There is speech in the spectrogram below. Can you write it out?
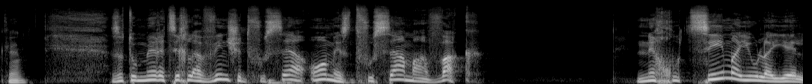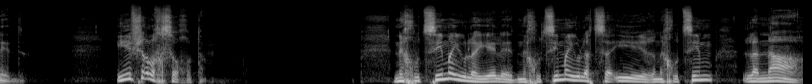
כן. זאת אומרת, צריך להבין שדפוסי העומס, דפוסי המאבק, נחוצים היו לילד. אי אפשר לחסוך אותם. נחוצים היו לילד, נחוצים היו לצעיר, נחוצים לנער.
